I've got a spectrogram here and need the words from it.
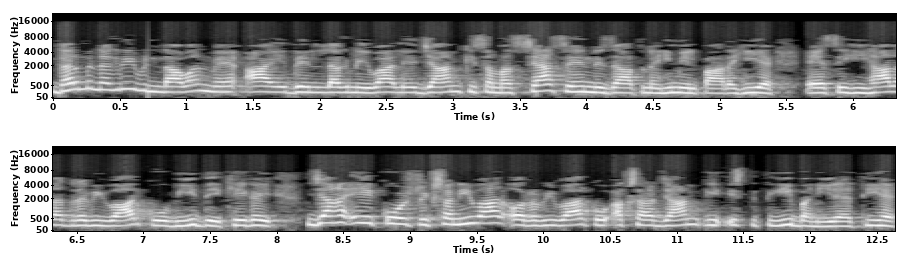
धर्म नगरी वृंदावन में आए दिन लगने वाले जाम की समस्या से निजात नहीं मिल पा रही है। ऐसी ही हालत रविवार को भी देखे गई जहाँ एक ओर शनिवार और रविवार को अक्सर जाम की स्थिति बनी रहती है।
